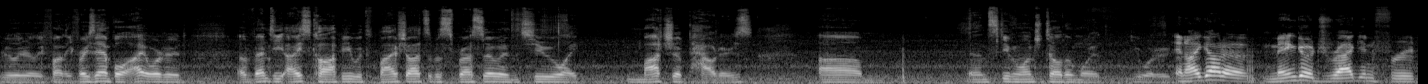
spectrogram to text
really really funny. For example, I ordered a venti iced coffee with five shots of espresso and two like matcha powders. Um, and Stephen, why don't you tell them what you ordered? and i got a mango dragon fruit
